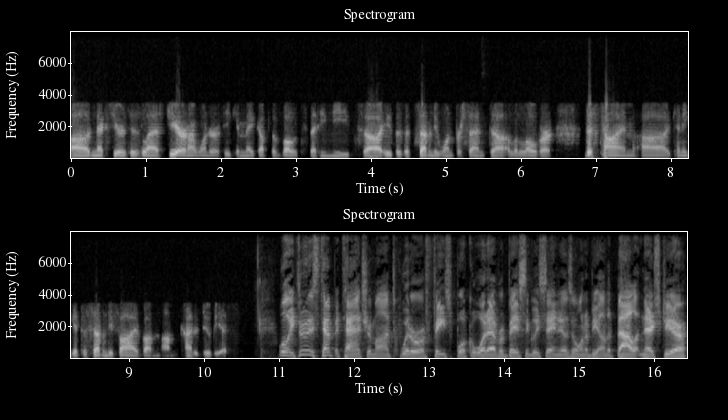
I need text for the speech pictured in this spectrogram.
Uh, next year is his last year, and I wonder if he can make up the votes that he needs. Uh, he was at 71%, uh, a little over. This time, uh, can he get to 75? I'm, I'm kind of dubious. Well, he threw his temper tantrum on Twitter or Facebook or whatever, basically saying he doesn't want to be on the ballot next year.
